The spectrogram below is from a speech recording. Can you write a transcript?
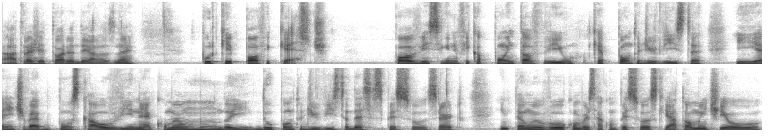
a trajetória delas, né? Por que Povcast? POV significa Point of View, que é ponto de vista, e a gente vai buscar ouvir, né, como é o mundo aí do ponto de vista dessas pessoas, certo? Então eu vou conversar com pessoas que atualmente eu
